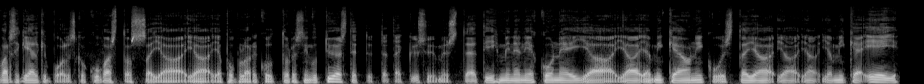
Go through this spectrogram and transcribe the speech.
varsinkin jälkipuoliskokuvastossa ja, ja, ja populaarikulttuurissa niin työstetty tätä kysymystä, että ihminen ja kone ja, ja, ja mikä on ikuista ja, ja, ja, ja mikä ei.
